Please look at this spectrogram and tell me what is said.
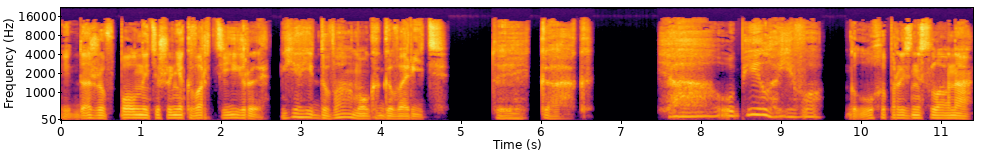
и даже в полной тишине квартиры я едва мог говорить. «Ты как?» «Я убила его», — глухо произнесла она.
